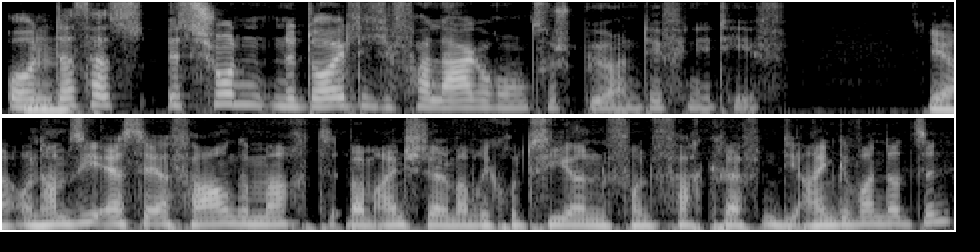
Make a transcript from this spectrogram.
Und mhm. das ist schon eine deutliche Verlagerung zu spüren, definitiv. Ja, und haben Sie erste Erfahrungen gemacht beim Einstellen, beim Rekrutieren von Fachkräften, die eingewandert sind?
